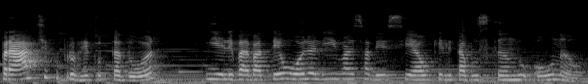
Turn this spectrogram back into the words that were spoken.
prático para o recrutador e ele vai bater o olho ali e vai saber se é o que ele está buscando ou não.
